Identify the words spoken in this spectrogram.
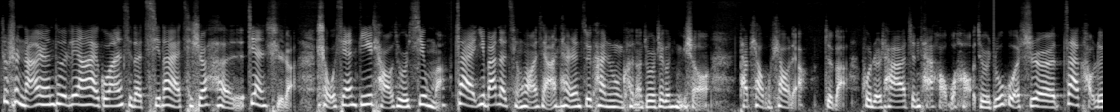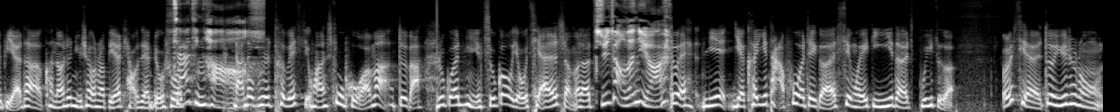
就是男人对恋爱关系的期待其实很现实的。首先，第一条就是性嘛，在一般的情况下，男人最看重的可能就是这个女生她漂不漂亮。对吧？或者她身材好不好？就是如果是再考虑别的，可能这女生有什么别的条件，比如说家庭好，男的不是特别喜欢富婆嘛，对吧？如果你足够有钱什么的，局长的女儿，对你也可以打破这个性为第一的规则。而且对于这种，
